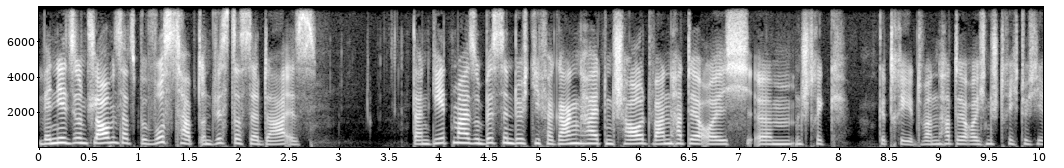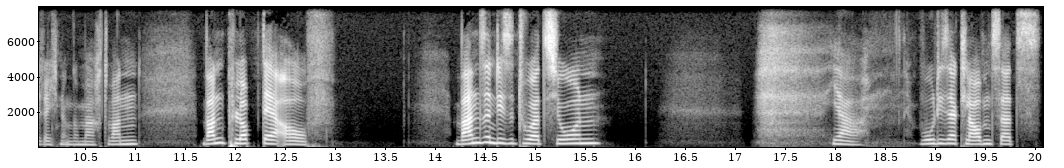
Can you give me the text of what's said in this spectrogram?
Wenn ihr so einen Glaubenssatz bewusst habt und wisst, dass er da ist, dann geht mal so ein bisschen durch die Vergangenheit und schaut, wann hat er euch ähm, einen Strick gedreht, wann hat er euch einen Strich durch die Rechnung gemacht, wann, wann ploppt der auf? Wann sind die Situationen, ja, wo dieser Glaubenssatz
